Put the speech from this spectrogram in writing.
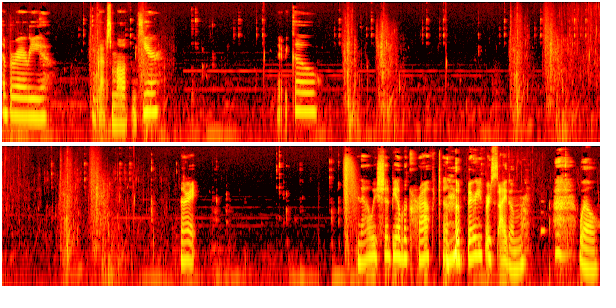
Temporary. We'll grab some lava from here. There we go. Alright. Now we should be able to craft the very first item. well.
